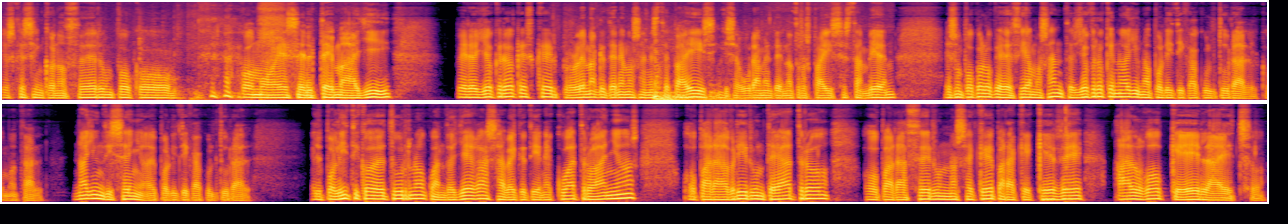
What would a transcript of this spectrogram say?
Es que sin conocer un poco cómo es el tema allí, pero yo creo que es que el problema que tenemos en este país, y seguramente en otros países también, es un poco lo que decíamos antes. Yo creo que no hay una política cultural como tal, no hay un diseño de política cultural. El político de turno cuando llega sabe que tiene cuatro años o para abrir un teatro o para hacer un no sé qué, para que quede algo que él ha hecho.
